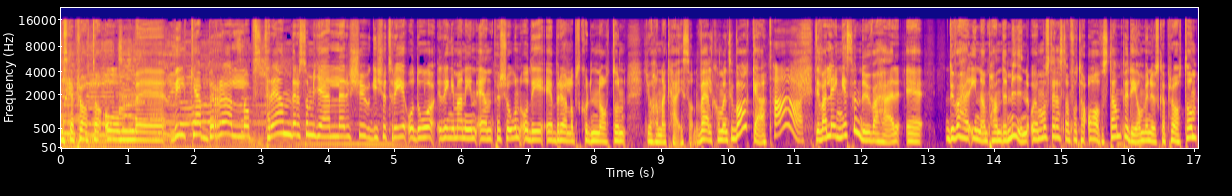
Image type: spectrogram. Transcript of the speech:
Vi ska prata om eh, vilka bröllopstrender som gäller 2023 och då ringer man in en person och det är bröllopskoordinatorn Johanna Kajson. Välkommen tillbaka! Tack! Det var länge sedan du var här. Eh, du var här innan pandemin och jag måste nästan få ta avstamp i det om vi nu ska prata om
